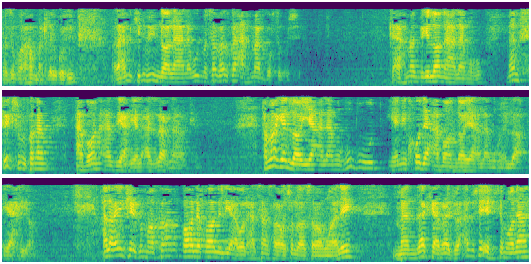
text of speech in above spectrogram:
تازه ما هم مطلب گفتیم همین که نمی‌دونیم لا بود مثلا فرض کنه احمد گفته باشه. که احمد بگه لا نعلمه من فکر می‌کنم ابان از یحیی الازرق نقل اما اگر لا یعلمه بود یعنی خود ابان لا یعلمه الا یحیی. علا این کیف ماکان قال قال لی اول حسن صلوات الله سلام علیه. من ذکر رجل البته احتمالا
